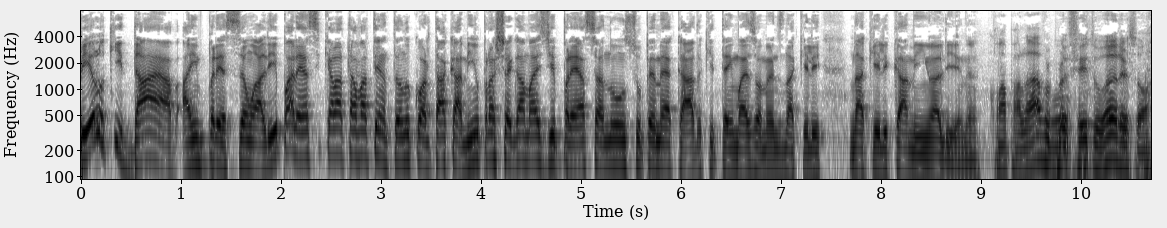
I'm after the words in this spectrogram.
pelo que dá a, impressão ali, parece que ela estava tentando cortar caminho para chegar mais depressa num supermercado que tem mais ou menos naquele, naquele caminho ali, né? Com a palavra, o, o prefeito Anderson.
